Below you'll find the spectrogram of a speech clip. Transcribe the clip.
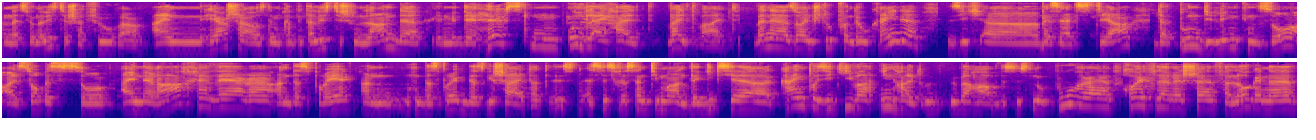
nationalistischer Führer, ein Herrscher aus dem kapitalistischen Lande mit der höchsten Ungleichheit weltweit, wenn er so ein Stück von der Ukraine sich äh, besetzt, ja, da tun die Linken so, als ob es so ein eine Rache wäre an das Projekt, an das Projekt, das gescheitert ist. Es ist Ressentiment. Da gibt es ja kein positiver Inhalt überhaupt. Es ist nur pure, heuchlerische, verlogene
